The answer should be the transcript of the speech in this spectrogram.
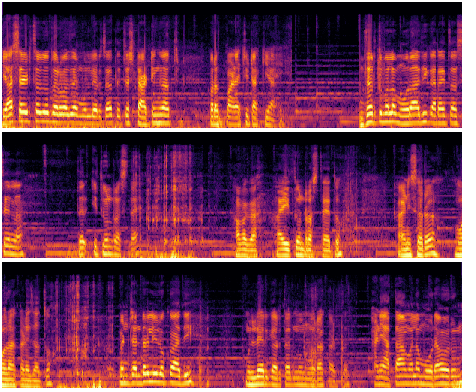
या साईडचा जो दरवाजा आहे मुल्लेरचा त्याच्या स्टार्टिंगलाच परत पाण्याची टाकी आहे. जर तुम्हाला मोरा आधी करायचा असेल ना तर इथून रस्ता आहे. हा बघा हा इथून रस्ता आहे तो. आणि सरळ मोराकडे जातो. पण जनरली लोक आधी मुल्लेर करतात मग मोरा काढतात. आणि आता आम्हाला मोरावरून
